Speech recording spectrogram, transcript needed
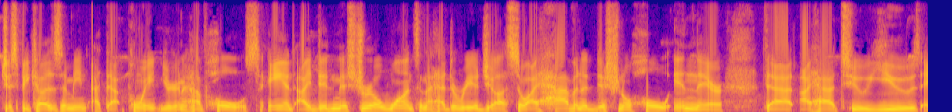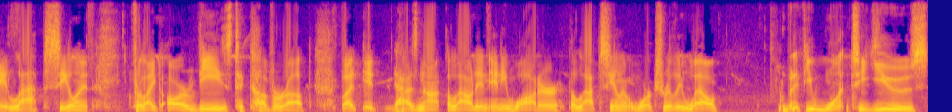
just because, I mean, at that point, you're gonna have holes. And I did miss drill once and I had to readjust, so I have an additional hole in there that I had to use a lap sealant for like RVs to cover up, but it has not allowed in any water. The lap sealant works really well. But if you want to use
